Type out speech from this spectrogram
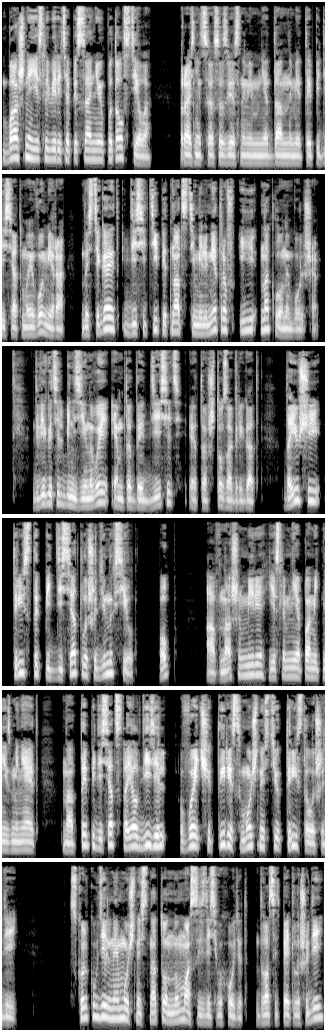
Башня, если верить описанию, потолстела. Разница с известными мне данными Т-50 моего мира достигает 10-15 мм и наклоны больше. Двигатель бензиновый МТД-10, это что за агрегат, дающий 350 лошадиных сил. Оп. А в нашем мире, если мне память не изменяет, на Т-50 стоял дизель В4 с мощностью 300 лошадей. Сколько удельная мощность на тонну массы здесь выходит? 25 лошадей?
